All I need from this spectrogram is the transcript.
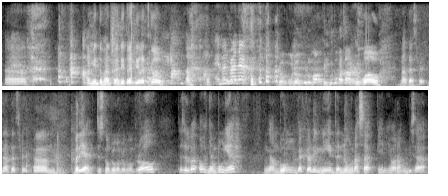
Eh, amin Tuhan 2020 let's go. Amen brother 2020 Malvin butuh pacar Wow, not desperate, not desperate. Um, but yeah, just ngobrol-ngobrol-ngobrol. Terus tiba oh nyambung ya, nyambung background ini dan lu ngerasa kayaknya nih orang bisa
